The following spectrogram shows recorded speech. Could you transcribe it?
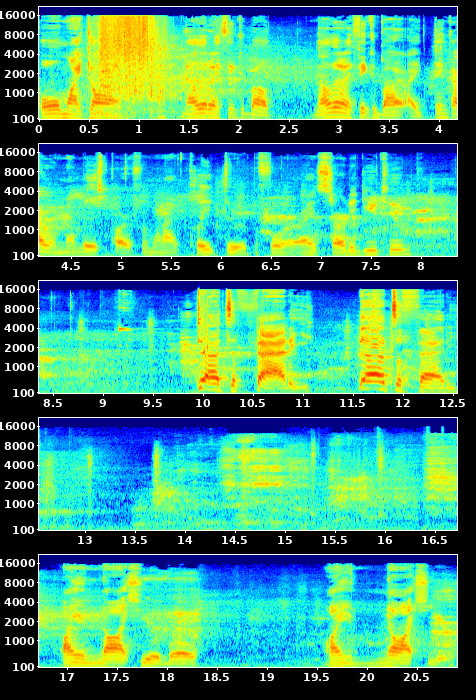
Oh my god. Now that I think about now that I think about it, I think I remember this part from when I played through it before I started YouTube. That's a fatty. That's a fatty. I am not here, bro. I am not here.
